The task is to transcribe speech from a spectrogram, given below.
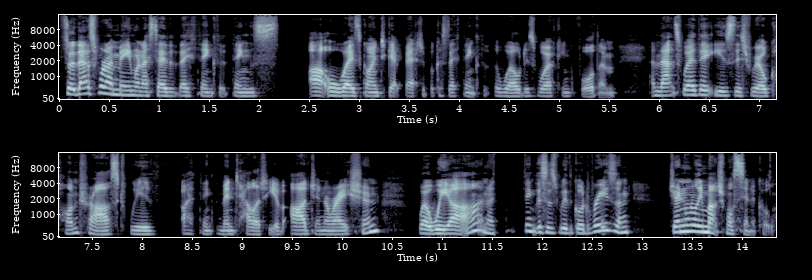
so that's what I mean when I say that they think that things are always going to get better because they think that the world is working for them. And that's where there is this real contrast with, I think, the mentality of our generation, where we are, and I think this is with good reason, generally much more cynical.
